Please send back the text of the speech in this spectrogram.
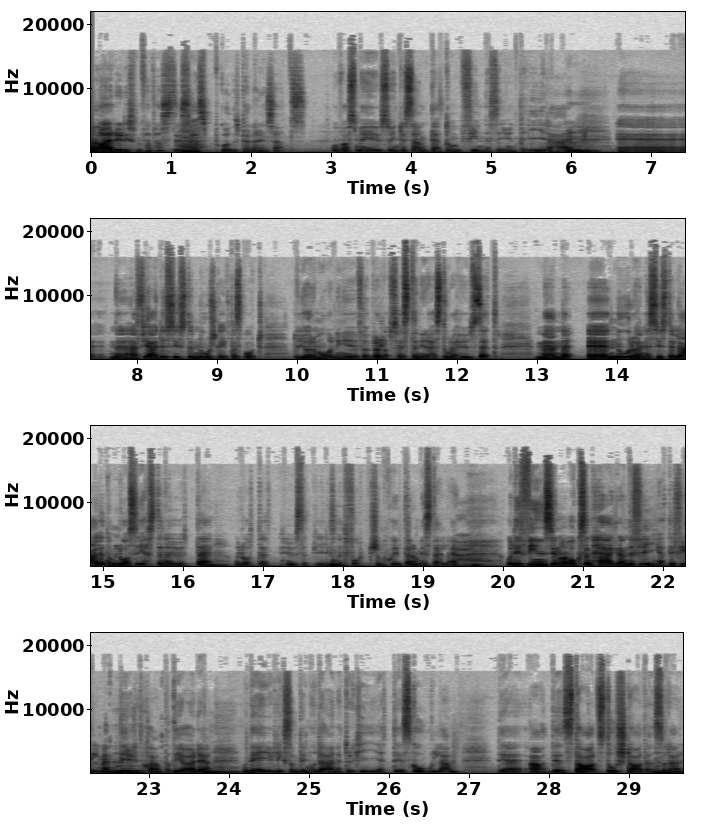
år. Det är liksom fantastiskt Mm. skådespelarinsats. Och vad som är så intressant är att de finner sig ju inte i det här. Mm. Eh, när den här fjärde systern Nor ska giftas bort, då gör de ordning för bröllopsfesten i det här stora huset. Men eh, Nor och hennes syster Lale, de låser gästerna ute Mm. och låter huset bli liksom Mm. ett fort som skyddar dem istället. Och det finns ju också en hägrande frihet i filmen. Det är ju Mm. lite skönt att det gör det. Mm. Och det är ju liksom det moderna Turkiet, det är skolan, det är, ja, det är stad, storstaden Mm. sådär.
